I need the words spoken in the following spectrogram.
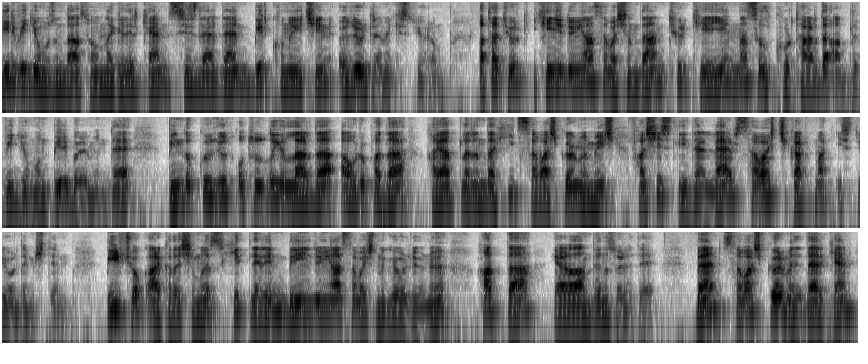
bir videomuzun daha sonuna gelirken sizlerden bir konu için özür dilemek istiyorum. Atatürk 2. Dünya Savaşı'ndan Türkiye'yi nasıl kurtardı adlı videomun bir bölümünde 1930'lu yıllarda Avrupa'da hayatlarında hiç savaş görmemiş faşist liderler savaş çıkartmak istiyor demiştim. Birçok arkadaşımız Hitler'in 1. Dünya Savaşı'nı gördüğünü hatta yaralandığını söyledi. Ben savaş görmedi derken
